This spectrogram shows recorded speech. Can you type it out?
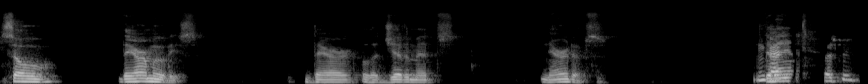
so they are movies they're legitimate narratives okay. Did I answer the question?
